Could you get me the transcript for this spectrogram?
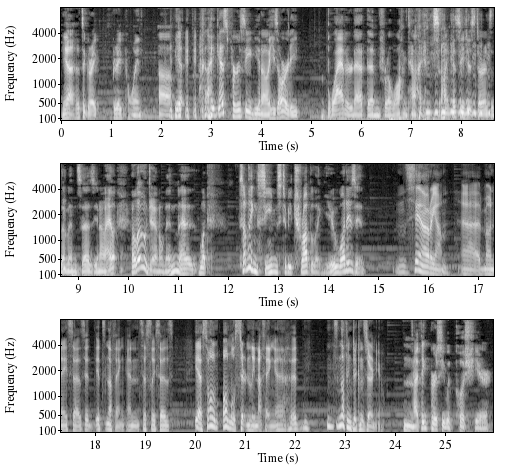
yeah, that's a great, great point. Uh, yeah, I guess Percy, you know, he's already blathered at them for a long time, so I guess he just turns to them and says, you know, hello, gentlemen. Uh, what? Something seems to be troubling you. What is it? Senorian, uh, Monet says, it, it's nothing. And Sisley says, yes, al- almost certainly nothing. Uh, it, it's nothing to concern you. Hmm, I think Percy would push here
